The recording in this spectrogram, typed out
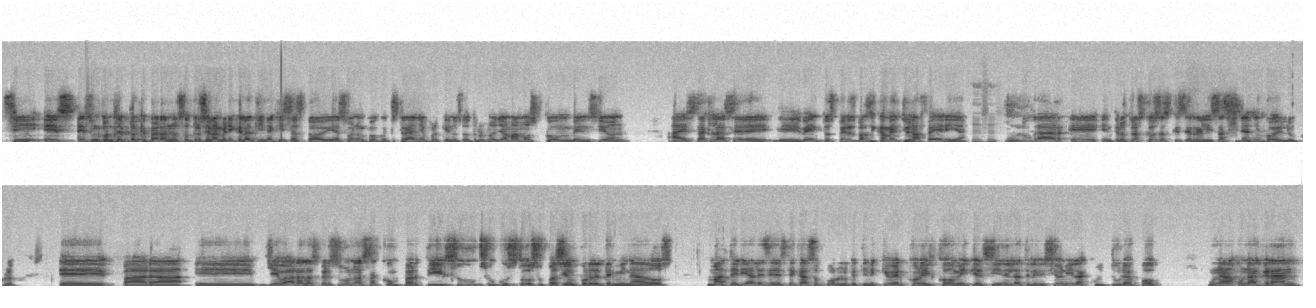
Sí, es, es, un concepto que para nosotros en América Latina quizás todavía suena un poco extraño porque nosotros no llamamos convención a esta clase de, eventos, pero es básicamente una feria, un lugar, eh, entre otras cosas, que se realiza sin ánimo de lucro eh, para eh, llevar a las personas a compartir su, gusto o su pasión por determinados materiales, en este caso por lo que tiene que ver con el cómic, el cine, la televisión y la cultura pop. Una, una gran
